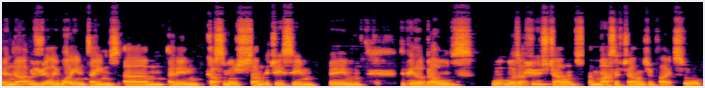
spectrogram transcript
and that was really worrying times. Um, and then customers having to chase him um, to pay their bills was a huge challenge, a massive challenge, in fact. So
